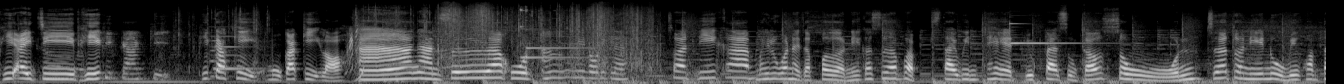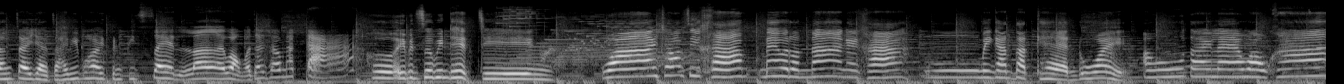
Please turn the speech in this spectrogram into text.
P I G พิกพิกากิ พิกากิ หมูกากิเหรอ อ่างานเสื้อคุณอ้าวมีโน้ตอีกแล้ว สวัสดีค่ะ ไม่รู้ว่าไหนจะเปิดนี่ก็เสื้อแบบสไตล์วินเทจยุค 8090 เสื้อตัวนี้หนูมีความตั้งใจอยากจะให้พี่พลอยเป็นพิเศษเลย หวังว่าจะชอบนะคะเฮ้ยเป็นเสื้อวินเทจจริง ว้ายชอบสิคะแม่วารอนน่าไงคะอืมมีการตัดแขนด้วย เอาตายแล้ววาข้าง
